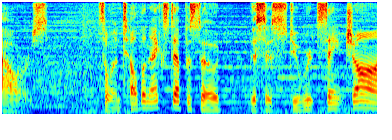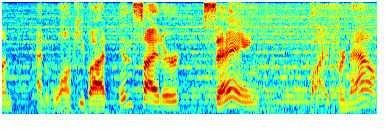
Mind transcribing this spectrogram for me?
ours. So until the next episode, this is Stuart St. John and WonkyBot Insider saying bye for now.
